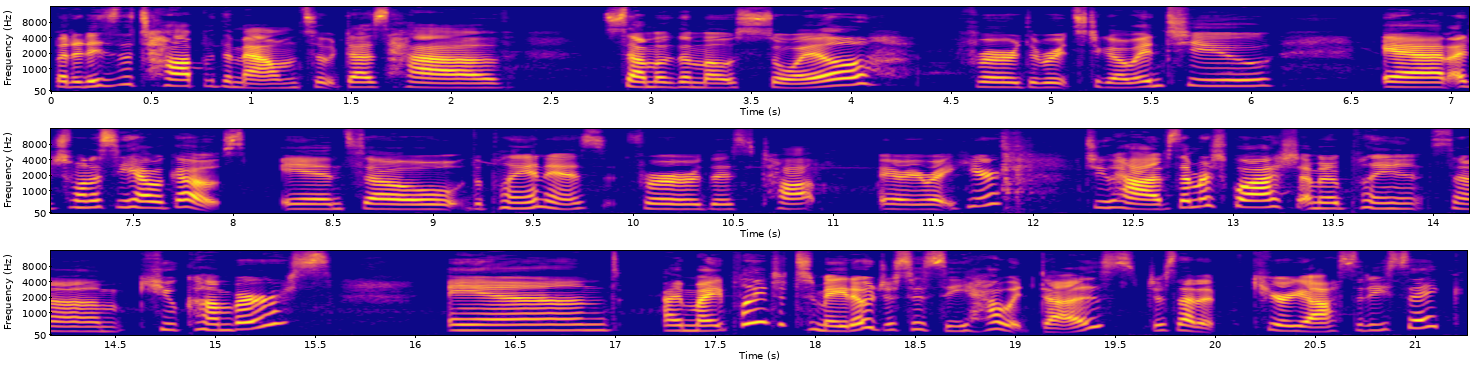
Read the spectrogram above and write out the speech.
but it is the top of the mound, so it does have some of the most soil for the roots to go into. And I just want to see how it goes. And so the plan is for this top area right here to have summer squash. I'm going to plant some cucumbers and I might plant a tomato just to see how it does, just out of curiosity's sake,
